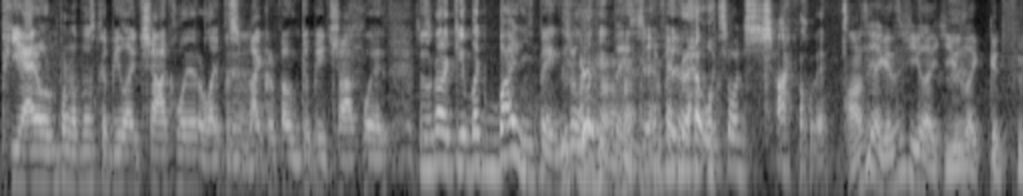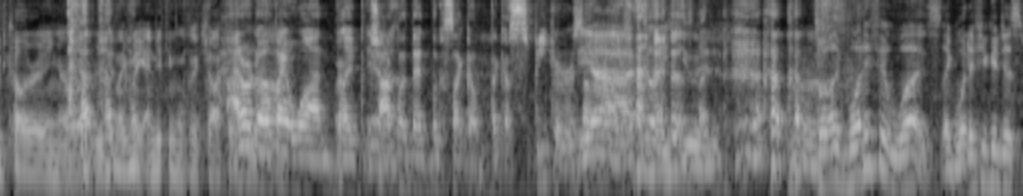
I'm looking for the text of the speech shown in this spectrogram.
piano in front of us could be like chocolate or like this Yeah. microphone could be chocolate. So just gotta keep like biting things or looking things to figure out which one's chocolate. Honestly, I guess if you like use like good food coloring or whatever, you can like make anything look like chocolate. I don't know if I want like Yeah. chocolate that looks like a like a speaker or something. Yeah, like I feel like you would. I don't know. But like, what if it was? Like, what if you could just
